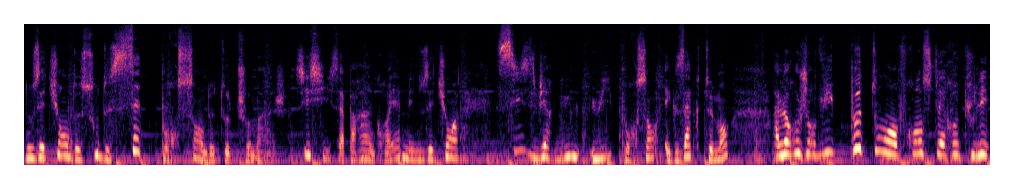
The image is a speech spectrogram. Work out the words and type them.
nous étions en dessous de 7% de taux de chômage. Si, si, ça paraît incroyable, mais nous étions à 6,8% exactement. Alors aujourd'hui, peut-on en France faire reculer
